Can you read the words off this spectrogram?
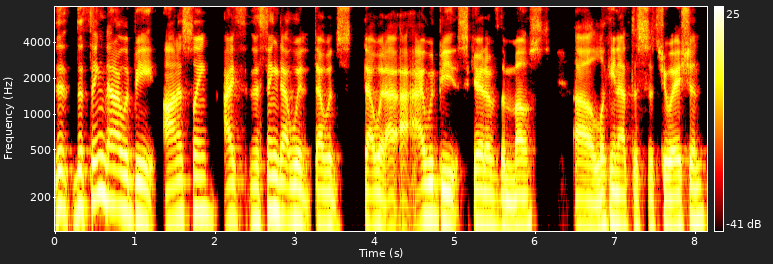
the, the thing that I would be honestly, I the thing that would that would that would I, I would be scared of the most uh, looking at the situation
